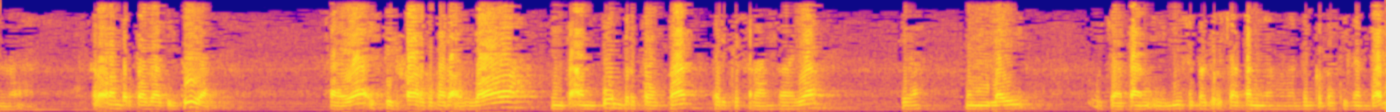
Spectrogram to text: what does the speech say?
Nah, kalau orang bertobat itu ya, saya istighfar kepada Allah, minta ampun, bertobat dari kesalahan saya, ya menilai ucapan ini sebagai ucapan yang mengandung kebatilan dan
